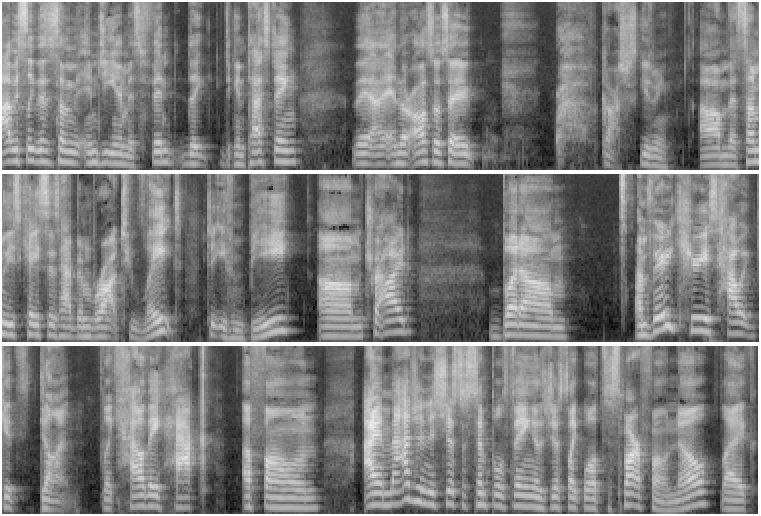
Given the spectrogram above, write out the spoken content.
obviously this is something that MGN is fin- the, the contesting. They, and they're also saying, oh, gosh, excuse me, um, that some of these cases have been brought too late to even be um, tried. But um, I'm very curious how it gets done, like how they hack a phone. I imagine it's just a simple thing as just like, well, it's a smartphone. No, like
